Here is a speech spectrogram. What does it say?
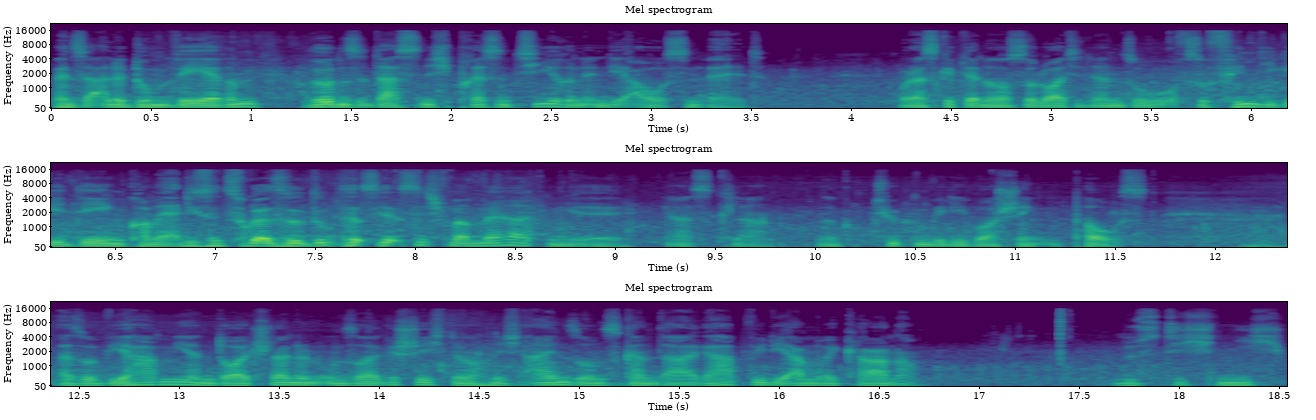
Wenn sie alle dumm wären, würden sie das nicht präsentieren in die Außenwelt. Oder es gibt ja noch so Leute, die dann so auf so findige Ideen kommen. Ja, die sind sogar so dumm, dass sie es nicht mal merken, ey. Ja, ist klar. So Typen wie die Washington Post. Also wir haben hier in Deutschland in unserer Geschichte noch nicht einen so einen Skandal gehabt wie die Amerikaner. Wüsste ich nicht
